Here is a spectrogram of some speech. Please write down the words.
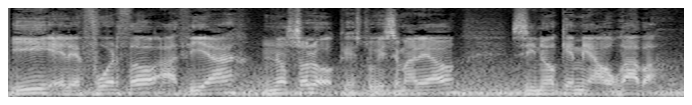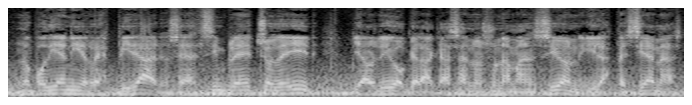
y el esfuerzo hacía no solo que estuviese mareado, sino que me ahogaba. No podía ni respirar. O sea, el simple hecho de ir, ya os digo que la casa no es una mansión y las persianas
